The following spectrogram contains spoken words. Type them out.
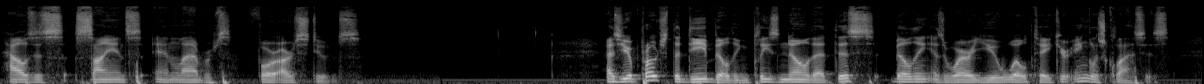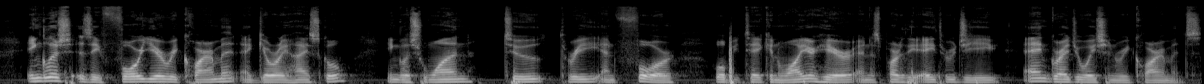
houses science and labs for our students. As you approach the D building, please know that this building is where you will take your English classes. English is a four year requirement at Gilroy High School. English 1, 2, 3, and 4 will be taken while you're here and as part of the A through G and graduation requirements.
